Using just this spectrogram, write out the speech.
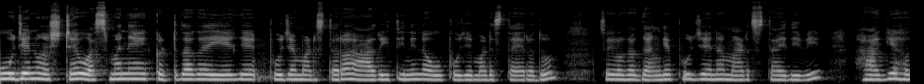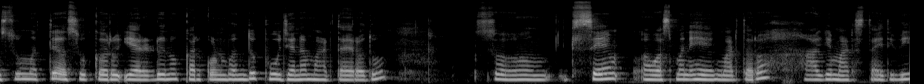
ಪೂಜೆನೂ ಅಷ್ಟೇ, ಹೊಸ್ಮನೆ ಕಟ್ಟಿದಾಗ ಹೇಗೆ ಪೂಜೆ ಮಾಡಿಸ್ತಾರೋ ಆ ರೀತಿಯೇ ನಾವು ಪೂಜೆ ಮಾಡಿಸ್ತಾ ಇರೋದು. ಸೊ, ಇವಾಗ ಗಂಗೆ ಪೂಜೆನ ಮಾಡಿಸ್ತಾ ಇದ್ದೀವಿ. ಹಾಗೆ ಹಸು ಮತ್ತು ಹಸು ಕರು ಎರಡನ್ನೂ ಕರ್ಕೊಂಡು ಬಂದು ಪೂಜೆನ ಮಾಡ್ತಾ ಇರೋದು. ಸೊ, ಸೇಮ್ ಹೊಸ್ಮನೆ ಹೇಗೆ ಮಾಡ್ತಾರೋ ಹಾಗೆ ಮಾಡಿಸ್ತಾ ಇದ್ದೀವಿ.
